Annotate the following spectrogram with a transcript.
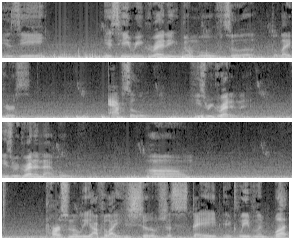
is he is he regretting the move to the Lakers? Absolutely. He's regretting that. He's regretting that move. Um personally, I feel like he should have just stayed in Cleveland, but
